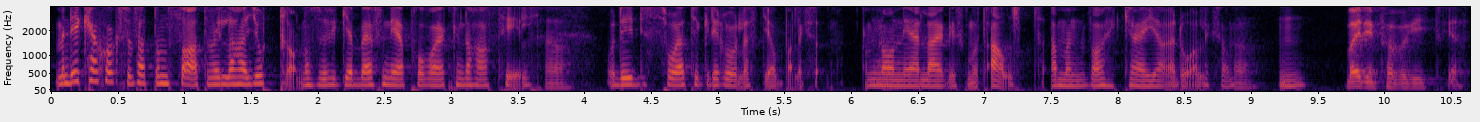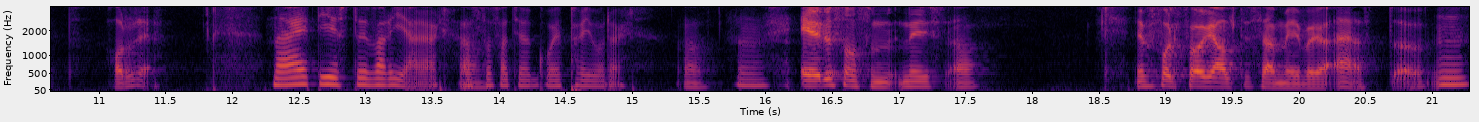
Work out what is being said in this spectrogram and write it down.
men det är kanske också för att de sa att de ville ha hjortron och så fick jag börja fundera på vad jag kunde ha till. Ja. Och det är så jag tycker det är roligast att jobba liksom. Om Ja. någon är allergisk mot allt, ja men vad kan jag göra då liksom? Ja. Mm. Vad är din favoriträtt? Har du det? Nej, det är just det varierar. Alltså för att jag går i perioder. Mm. Är du sån som, nej, just, ja. Nej, folk frågar alltid så här mig vad jag äter. Mm.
